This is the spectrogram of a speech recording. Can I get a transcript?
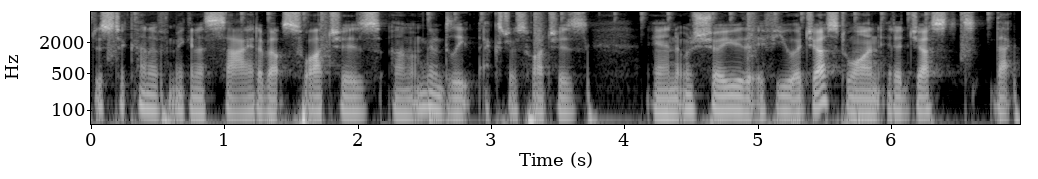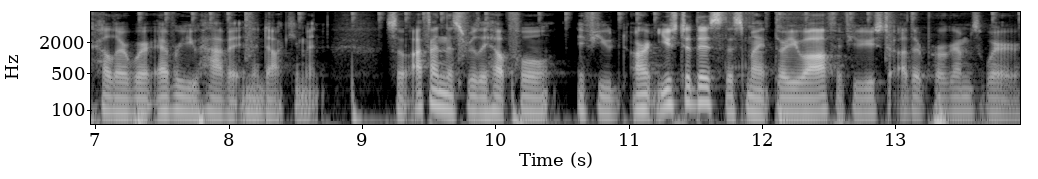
Just to kind of make an aside about swatches, um, I'm going to delete extra swatches and going to show you that if you adjust one, it adjusts that color wherever you have it in the document. So I find this really helpful. If you aren't used to this, this might throw you off. If you're used to other programs where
